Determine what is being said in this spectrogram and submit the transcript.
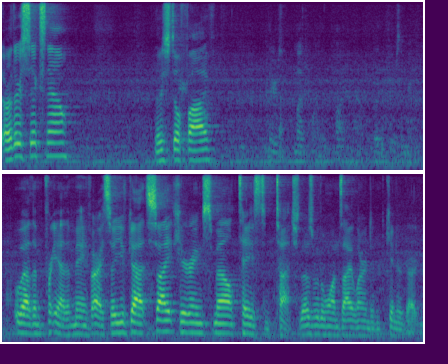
are there six now? There's still five? There's much more than five now, there's a five. Well, the, yeah, the main. All right, so you've got sight, hearing, smell, taste, and touch. Those were the ones I learned in kindergarten.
